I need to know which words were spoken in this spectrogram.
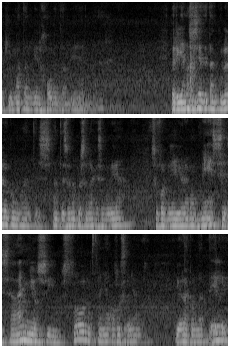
aquí matan bien joven también. Pero ya no se siente tan culero como antes. Antes una persona que se moría, su familia lloraba meses, años y pues, todo lo extrañamos, lo extrañamos. Y ahora con la tele,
